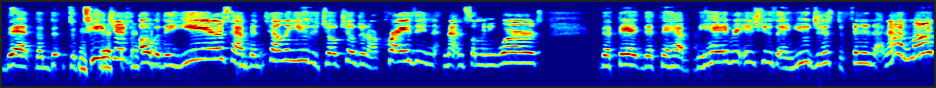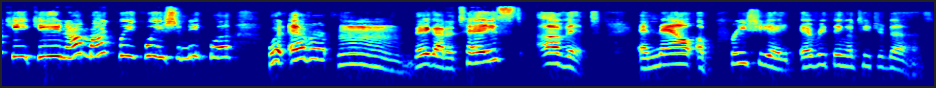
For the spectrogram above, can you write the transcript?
that the, the teachers over the years have been telling you that your children are crazy, not in so many words, that they that they have behavior issues, and you just defended it. Not my Kiki, not my Quee Quee, Shaniqua, whatever. Mm, they got a taste of it, and now appreciate everything a teacher does.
